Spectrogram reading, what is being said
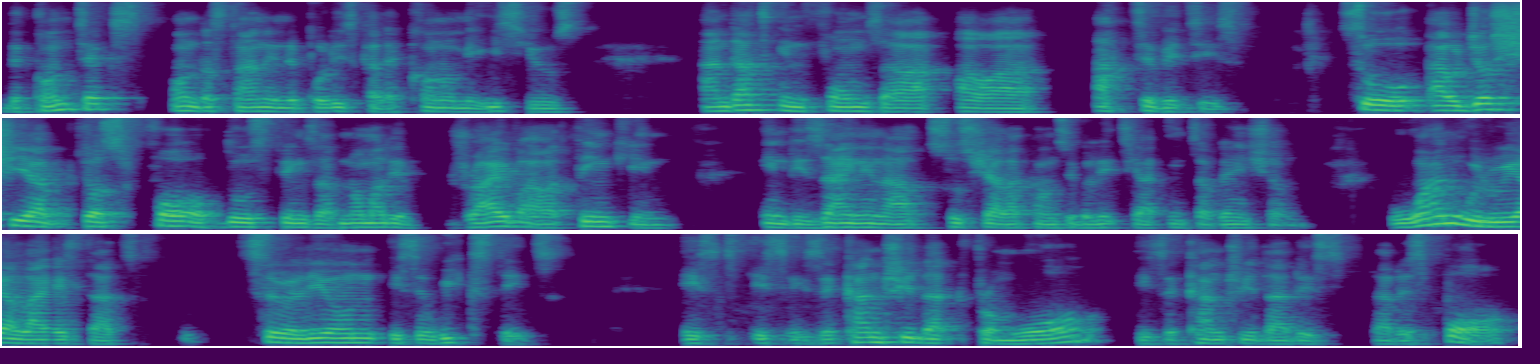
the context, understanding the political economy issues, and that informs our, our activities. So I'll just share just four of those things that normally drive our thinking in designing our social accountability intervention. One, we realize that Sierra Leone is a weak state. It's, it's, it's a country that from war is a country that is that is poor.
